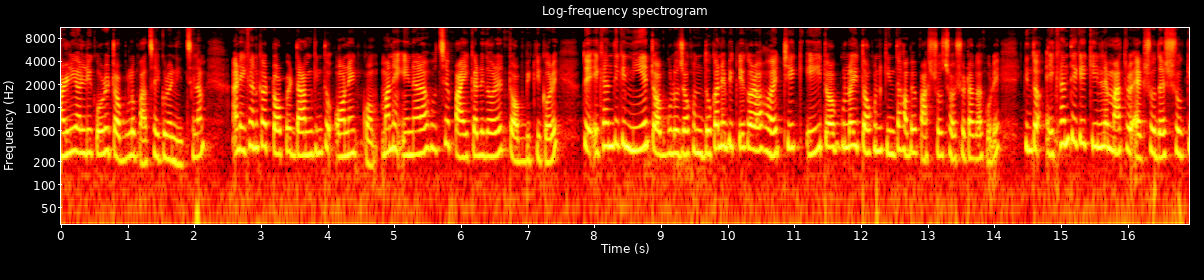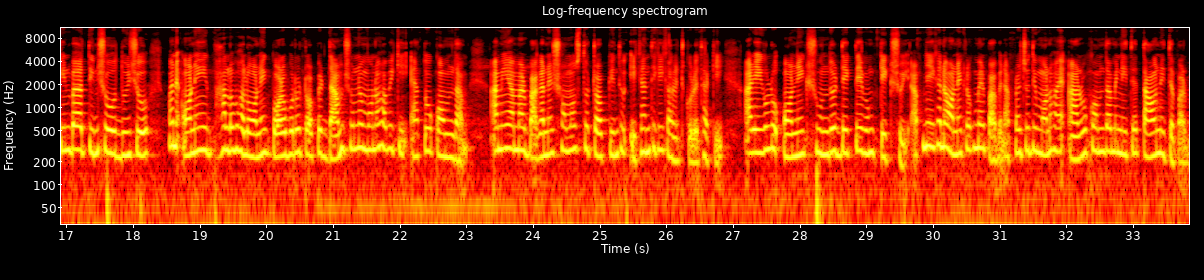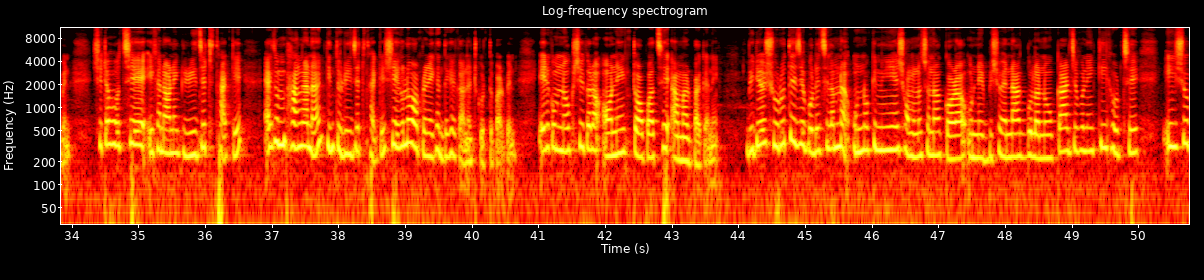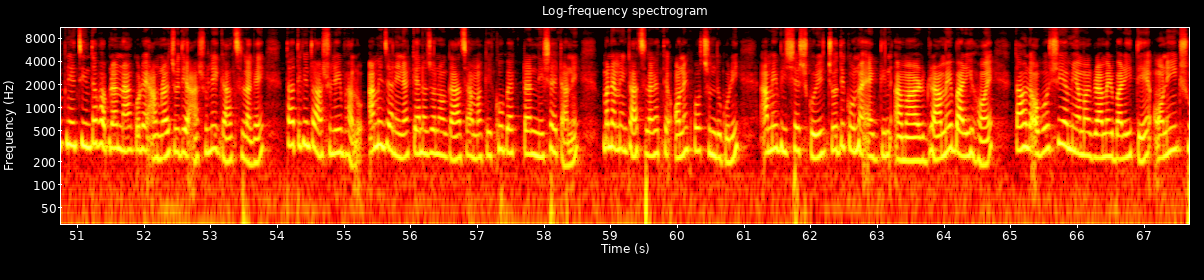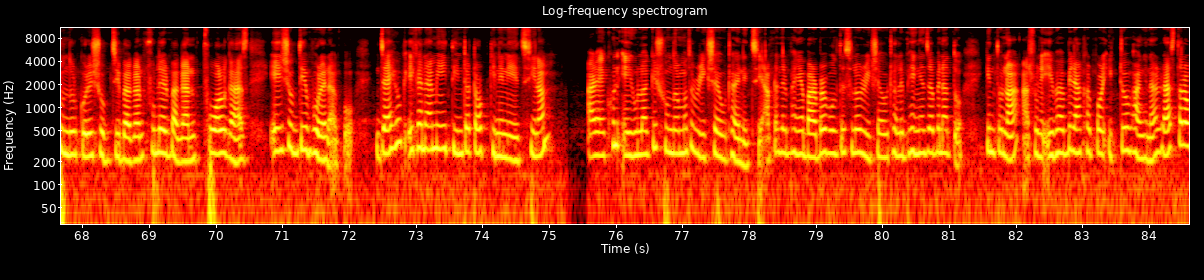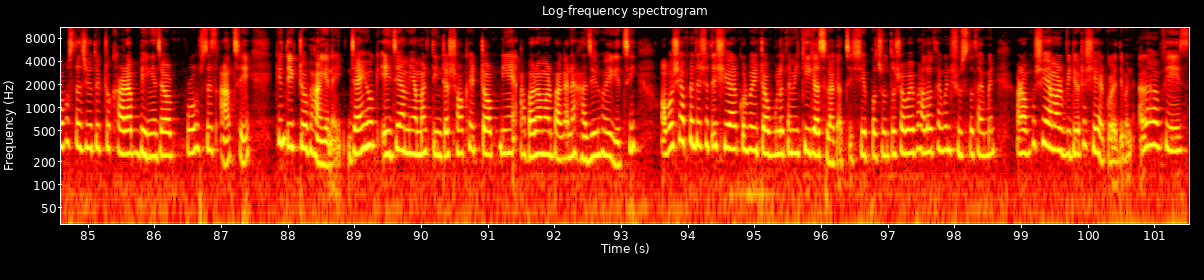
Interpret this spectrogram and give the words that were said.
আর্লি আর্লি করে টপগুলো বাছাই করে নিচ্ছিলাম। আর এখানকার টপের দাম কিন্তু অনেক কম। মানে এনারা হচ্ছে পাইকারি দরে টপ বিক্রি করে। তো এখান থেকে নিয়ে টপগুলো যখন দোকানে বিক্রি করা হয়, ঠিক এই টপগুলোই তখন কিনতে হবে পাঁচশো, ছয়শো টাকা করে। কিন্তু এখান থেকে কিনলে মাত্র একশো, দেড়শো কিংবা তিনশো, দুইশো মানে অনেক ভালো ভালো, অনেক বড় বড় টপের দাম শুনলে মনে হবে কি এত কম দাম। আমি আমার বাগানের সমস্ত টপ কিন্তু এখান থেকেই কালেক্ট করে থাকি। আর এগুলো অনেক সুন্দর দেখতে এবং টেকসই। আপনি এখানে অনেক রকমের পাবেন। আপনার যদি মনে হয় আরও কম দামে নিতে, তাও নিতে পারবেন। সেটা হচ্ছে এখানে অনেক রিজেক্ট থাকে। একদম ভাঙা না, কিন্তু রিজেক্ট থাকে। সেগুলোও আপনারা এখান থেকে কানেক্ট করতে পারবেন। এরকম নকশি করা অনেক টপ আছে আমার বাগানে। ভিডিওর শুরুতে যে বলেছিলাম না, অন্যকে নিয়ে সমালোচনা করা, অন্যের বিষয়ে নাক গোলানো, কার জীবনে কী ঘটছে এইসব নিয়ে চিন্তা ভাবনা না করে আমরা যদি আসলেই গাছ লাগাই, তাতে কিন্তু আসলেই ভালো। আমি জানি না কেন যেন গাছ আমাকে খুব একটা নেশায় টানে। মানে আমি গাছ লাগাতে অনেক পছন্দ করি। আমি বিশ্বাস করি যদি কোনো একদিন আমার গ্রামে বাড়ি হয়, তাহলে অবশ্যই আমি আমার গ্রামের বাড়িতে অনেক সুন্দর করে সবজি বাগান, ফুলের বাগান, ফল গাছ, এইসব দিয়ে ভরে রাখব। যাই হোক, এখানে আমি এই তিনটা টপ কিনে নিয়েছিলাম। আর এখন এইগুলাকে সুন্দর মতো রিক্সায় উঠায় নিচ্ছি। আপনাদের ভাইয়া বারবার বলতেছিল রিক্সায় উঠালে ভেঙে যাবে না তো। কিন্তু না, আসলে এভাবে রাখার পর একটুও ভাঙে না। রাস্তার অবস্থা যেহেতু একটু খারাপ, ভেঙে যাওয়ার প্রসেস আছে, কিন্তু একটুও ভাঙে নাই। যাই হোক, এই যে আমি আমার তিনটা শখের টপ নিয়ে আবারও আমার বাগানে হাজির হয়ে গেছি। অবশ্যই আপনাদের সাথে শেয়ার করব এই টপগুলোতে আমি কী গাছ লাগাচ্ছি। সে পর্যন্ত সবাই ভালো থাকবেন, সুস্থ থাকবেন, আর অবশ্যই আমার ভিডিওটা শেয়ার করে দেবেন। আল্লাহ হাফিজ।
